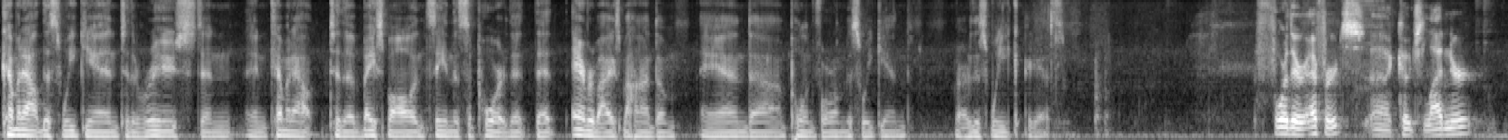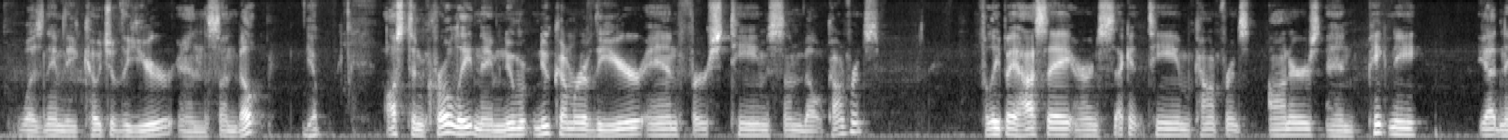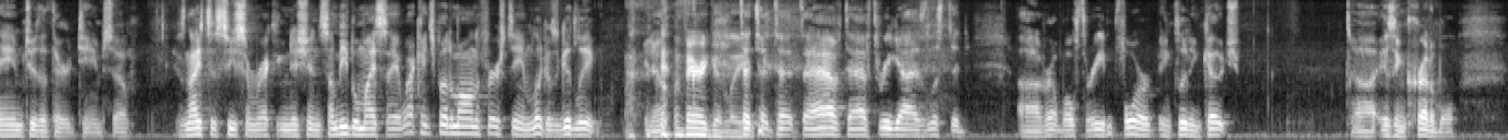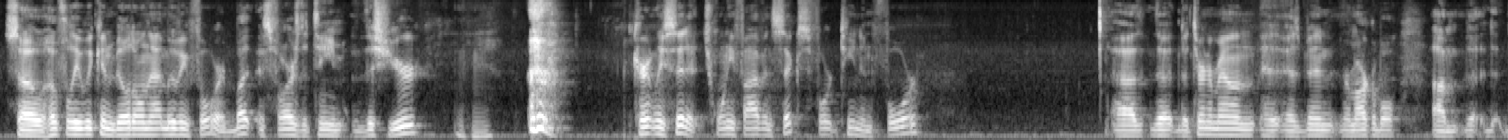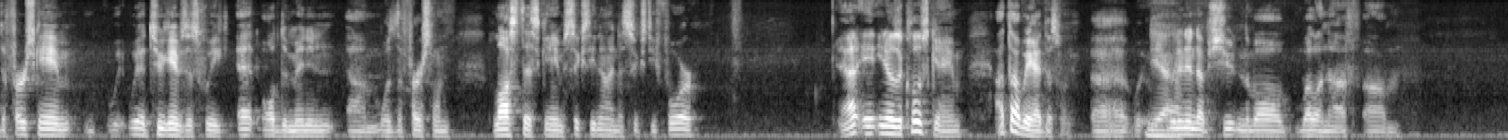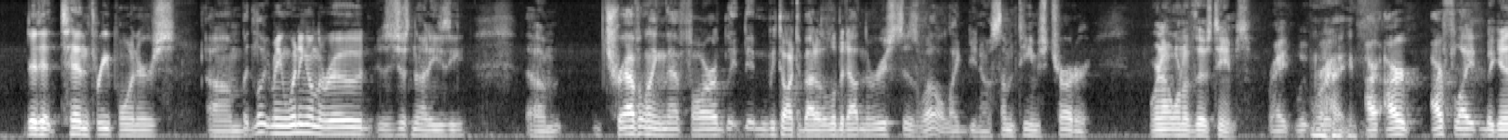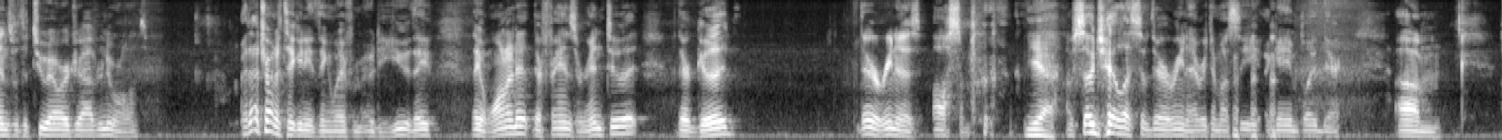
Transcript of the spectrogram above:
coming out this weekend to the roost and and coming out to the baseball and seeing the support that that everybody's behind them and uh, pulling for them this weekend or this week, I guess. For their efforts, uh, Coach Ladner was named the Coach of the Year in the Sun Belt. Yep. Austin Crowley named new, newcomer of the year and first team Sun Belt Conference. Felipe Haase earned second team conference honors, and Pinckney got named to the third team. So it's nice to see some recognition. Some people might say, "Why can't you put them all on the first team?" Look, it's a good league, you know. A very good league. to, to, to, to have to have three guys listed, uh, well, three and four, including coach, uh, is incredible. So hopefully we can build on that moving forward. But as far as the team this year, Mhm. currently sit at 25 and 6, 14 and 4. Uh, the the turnaround ha- has been remarkable. Um, the, the the first game we, we had two games this week at Old Dominion um, was the first one. Lost this game 69 to 64. Yeah, it, you know, it was a close game. I thought we had this one. Uh, we, Yeah. we didn't end up shooting the ball well enough. Um, did hit 10 three pointers. Um, but look, I mean, winning on the road is just not easy. Um, traveling that far, we talked about it a little bit out in the roost as well. Like, you know, some teams charter. We're not one of those teams, right? We, Right. Our, our, our flight begins with a two hour drive to New Orleans. I'm not trying to take anything away from ODU. They they wanted it. Their fans are into it. They're good. Their arena is awesome. Yeah. I'm so jealous of their arena every time I see a game played there. Um,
